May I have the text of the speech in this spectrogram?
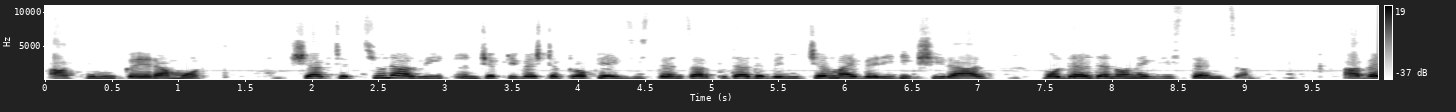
acum că era mort și accepțiunea lui în ce privește propria existență ar putea deveni cel mai veridic și real model de non-existență. Avea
